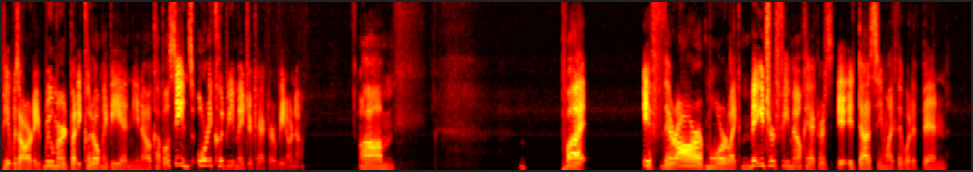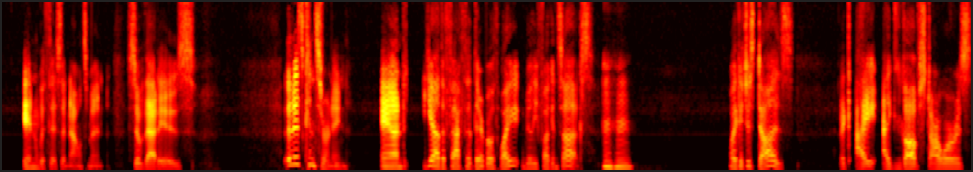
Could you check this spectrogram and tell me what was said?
it was already rumored, but he could only be in, you know, a couple of scenes. Or he could be a major character, we don't know. Um but if there are more like major female characters, it, it does seem like they would have been in with this announcement. So that is that is concerning. And yeah, the fact that they're both white really fucking sucks. Mm-hmm. Like it just does. Like I I love Star Wars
